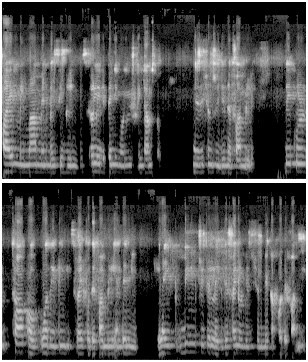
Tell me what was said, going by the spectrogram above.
find my mom and my siblings really depending on in terms of decisions within the family they could talk of what they think is right for the family and then you like being treated like the final decision maker for the family.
